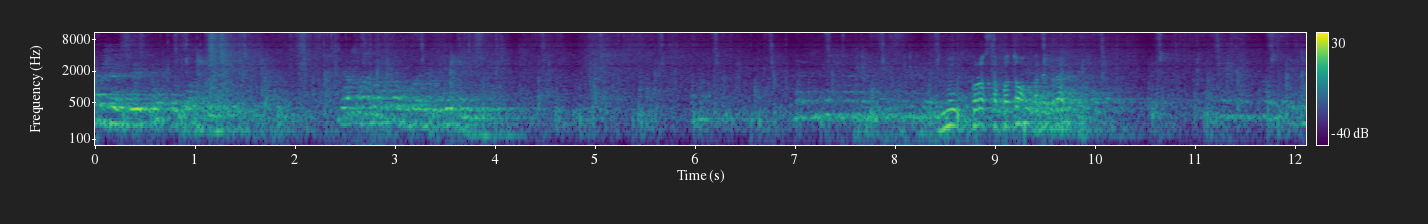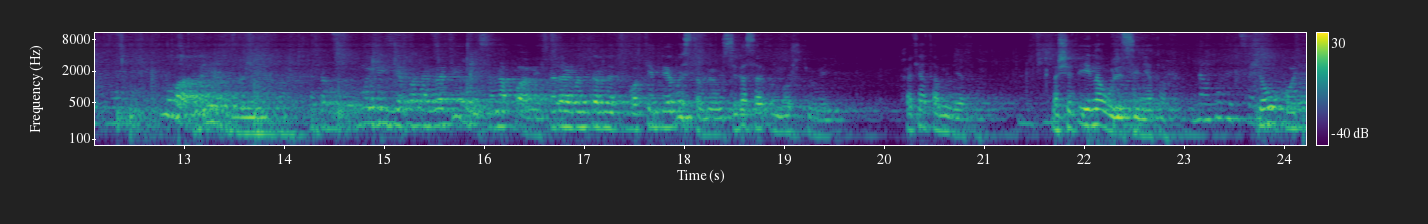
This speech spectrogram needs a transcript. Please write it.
Даже если я посмотрел. Ну, просто потом фотографии. Ну ладно, вот Мы везде фотографировались на память. Когда я в интернет в октябре выставлю, вы себя можете увидеть. Хотя там нету. Значит, и на улице нету. На улице. Все, уходим.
